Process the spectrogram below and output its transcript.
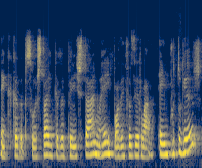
em que cada pessoa está, em cada país está, não é? E podem fazer lá. É em português,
